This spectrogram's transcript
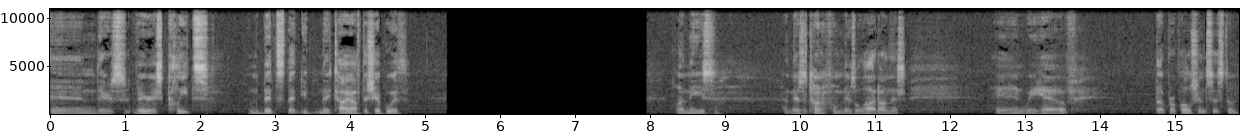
And there's various cleats and the bits that you, they tie off the ship with on these and there's a ton of them there's a lot on this and we have the propulsion system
